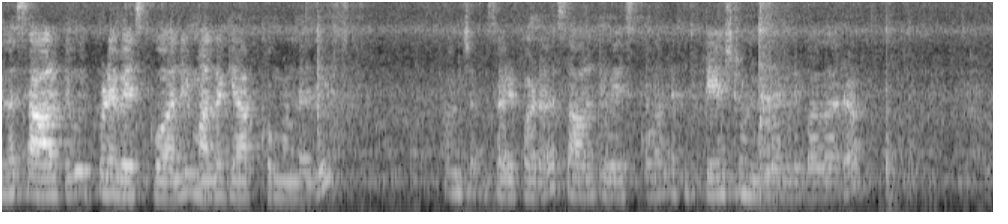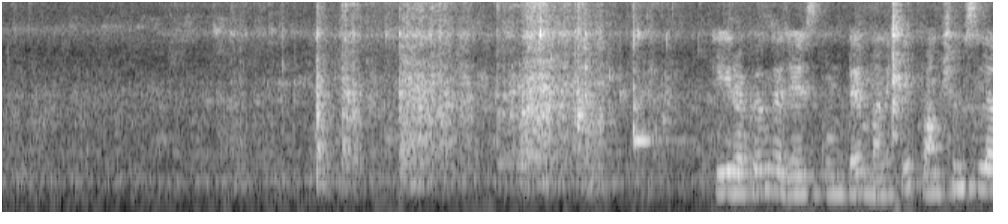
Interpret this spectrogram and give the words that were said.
ఇలా సాల్ట్ ఇప్పుడే వేసుకోవాలి మళ్ళీ గ్యాప్కం ఉండదు. కొంచెం సరిపడా సాల్ట్ వేసుకోవాలి లేకపోతే టేస్ట్ ఉంటుందండి బగారా. ఈ రకంగా చేసుకుంటే మనకి ఫంక్షన్స్లో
